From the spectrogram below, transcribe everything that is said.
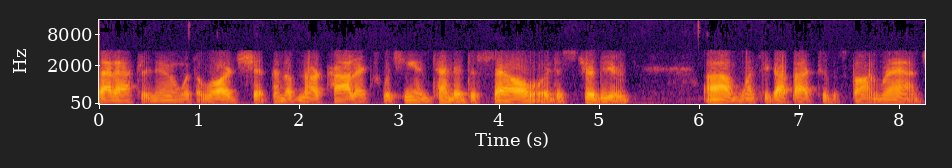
that afternoon with a large shipment of narcotics, which he intended to sell or distribute um, once he got back to the Spahn Ranch.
